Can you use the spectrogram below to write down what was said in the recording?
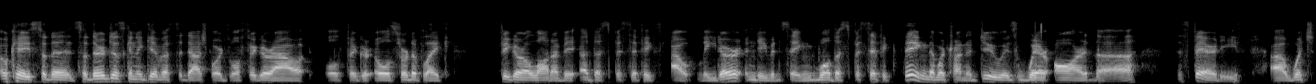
okay, so the so they're just gonna give us the dashboards. We'll figure out. We'll figure. We'll sort of like figure a lot of it, uh, the specifics out later. And David saying, well, the specific thing that we're trying to do is where are the disparities, uh, which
